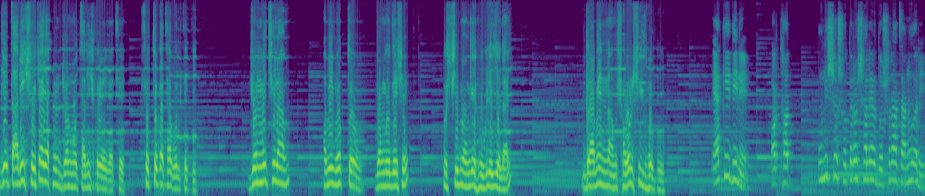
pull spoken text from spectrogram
যে তারিখ সেটাই এখন জন্ম তারিখ হয়ে গেছে। সত্য কথা বলতে কি? জন্মেছিলাম অবিভক্ত বঙ্গদেশে পশ্চিমবঙ্গে হুগলি জেলায় গ্রামের নাম সবল সিংহপুর একই দিনে, অর্থাৎ উনিশশো সতেরো সালের দোসরা জানুয়ারি,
